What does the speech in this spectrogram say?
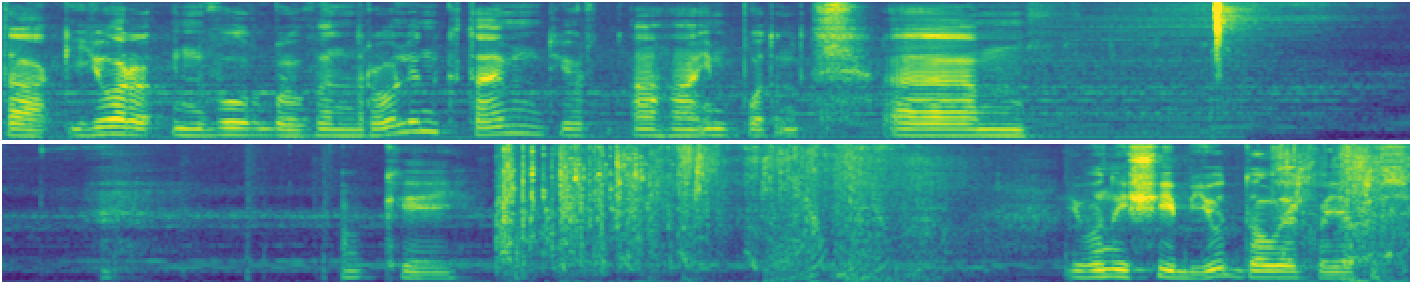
Так, you are invulnerable when rolling. Time your... Ага, important. Ем... Окей. І вони ще й б'ють далеко якось.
